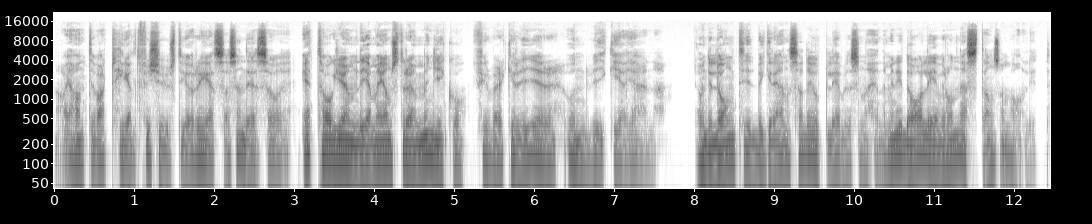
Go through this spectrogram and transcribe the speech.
Ja, jag har inte varit helt förtjust i att resa sedan dess och ett tag gömde jag mig om strömmen gick och fyrverkerier undviker jag gärna. Under lång tid begränsade upplevelserna henne, men idag lever hon nästan som vanligt.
